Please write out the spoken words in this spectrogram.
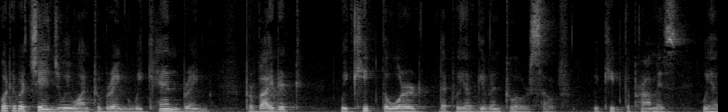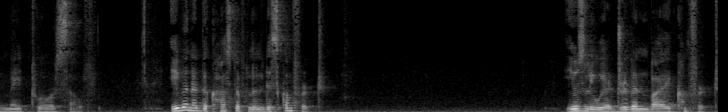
whatever change we want to bring, we can bring, provided we keep the word that we have given to ourselves. We keep the promise we have made to ourselves. Even at the cost of a little discomfort. Usually we are driven by comfort.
